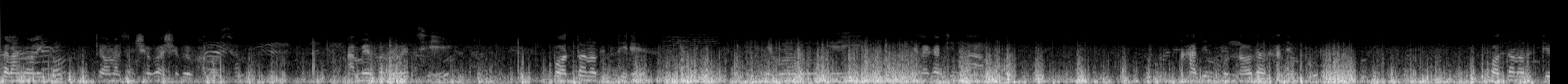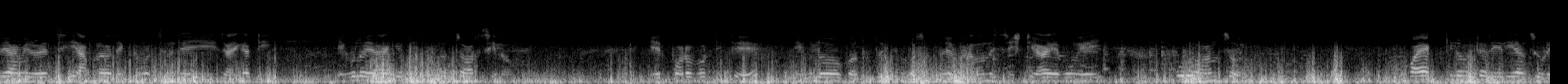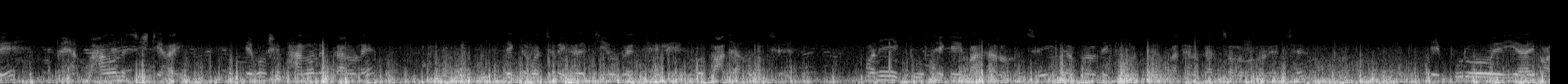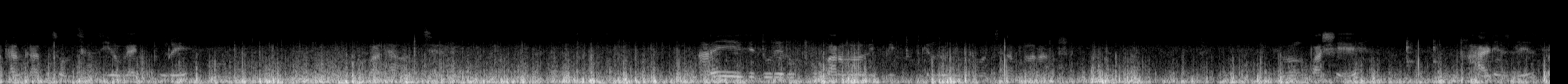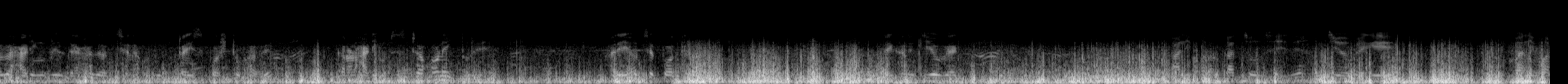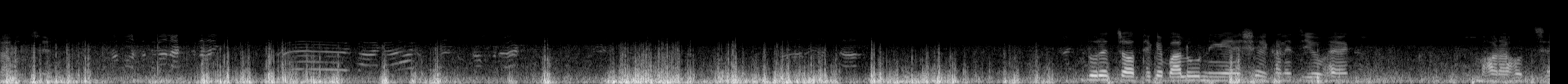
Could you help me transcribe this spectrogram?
আসসালামু আলাইকুম। কেমন আছেন সবাই? আশা করি ভালো আছেন। আমি এখন রয়েছি পদ্মা নদীর তীরে এবং এই এলাকাটির নাম খাদিমপুর, নওদা খাদিমপুর। পদ্মা নদীর তীরে আমি রয়েছি। আপনারা দেখতে পাচ্ছেন যে এই জায়গাটি, এগুলো এর আগে বিস্তৃত চর ছিল। এর পরবর্তীতে এগুলো গত দুই তিন বছর ধরে ভাঙনের সৃষ্টি হয় এবং এই পুরো অঞ্চল কয়েক কিলোমিটার এরিয়া জুড়ে ভাঙনের সৃষ্টি হয় এবং সেই ভাঙনের কারণে দেখতে পাচ্ছেন এখানে জিও ব্যাগ ফেলে এগুলো বাধা হচ্ছে। অনেক দূর থেকে বাধার হচ্ছে। এই যে আপনারা দেখতে পাচ্ছেন বাধার কাজ চলমান রয়েছে। এই পুরো এরিয়ায় বাধার কাজ চলছে। জিও ব্যাগ পুরে বাধা হচ্ছে। আর এই যে দূরে রূপপুর পারমাণবিক বিদ্যুৎ কেন্দ্র দেখতে পাচ্ছেন আপনারা এবং পাশে হার্ডিং ব্রিজ, তবে হার্ডিং ব্রিজ দেখা যাচ্ছে না খুবটা স্পষ্টভাবে, কারণ হার্ডিং ব্রিজটা অনেক দূরে। আর এই হচ্ছে পদ্মা। এখানে জিও ব্যাগ কাজ চলছে, এই যে জিও ব্যাগে বালি মারা হচ্ছে দূরের চর থেকে বালু নিয়ে এসে এখানে জিও ব্যাগ ভরা হচ্ছে।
